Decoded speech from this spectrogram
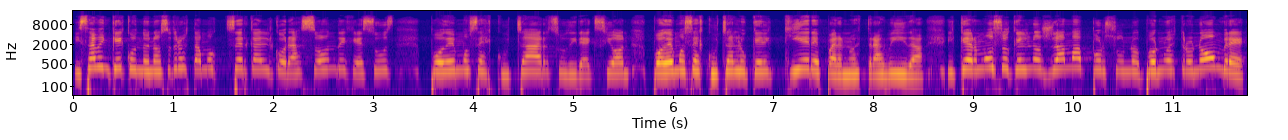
Y saben que cuando nosotros estamos cerca del corazón de Jesús, podemos escuchar su dirección, podemos escuchar lo que Él quiere para nuestra vida. Y qué hermoso que Él nos llama por, por nuestro nombre.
